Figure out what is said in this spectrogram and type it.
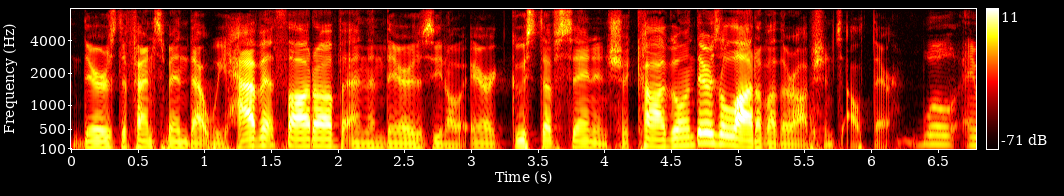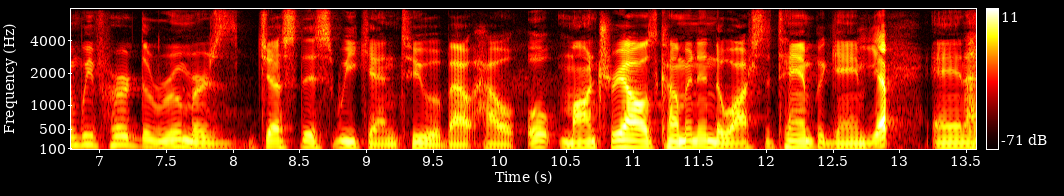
There's defensemen that we haven't thought of, and then there's you know Erik Gustafsson in Chicago, and there's a lot of other options out there. Well, and we've heard the rumors just this weekend too about how oh Montreal's coming in to watch the Tampa game. Yep. And I,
